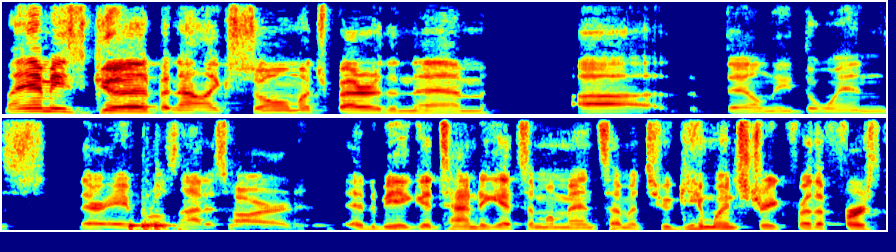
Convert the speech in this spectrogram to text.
Miami's good, but not like so much better than them. Uh, they'll need the wins. Their April's not as hard. It'd be a good time to get some momentum. A two game win streak for the first.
